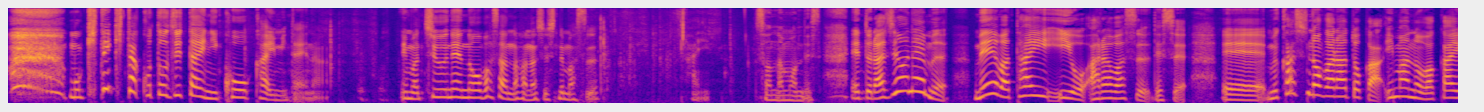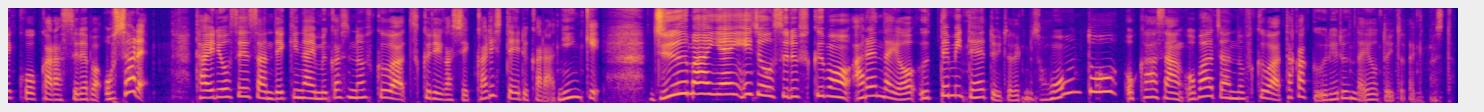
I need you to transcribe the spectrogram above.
もう着てきたこと自体に後悔みたいな今中年のおばさんの話してます？はいそんなもんです。えっと、ラジオネーム、名は大意を表すです。えー、昔の柄とか、今の若い子からすればおしゃれ。大量生産できない昔の服は作りがしっかりしているから人気。10万円以上する服もあるんだよ。売ってみて。といただきました。本当？お母さんおばあちゃんの服は高く売れるんだよ。といただきました。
